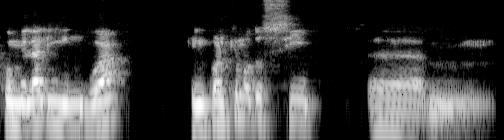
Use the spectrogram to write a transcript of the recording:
come la lingua che in qualche modo si, ehm,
